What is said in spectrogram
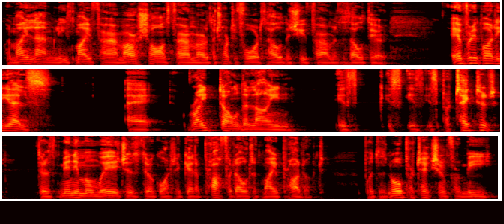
when my lamb leaves my farm, or Sean's farm, or the 34,000 sheep farmers is out there, everybody else, uh, right down the line, is, is, is, is protected. There's minimum wages. They're going to get a profit out of my product. But there's no protection for me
